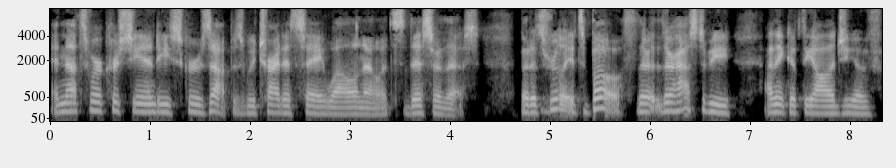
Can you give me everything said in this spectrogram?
And that's where christianity screws up is we try to say well no it's this or this. But it's really it's both. There there has to be i think a theology of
